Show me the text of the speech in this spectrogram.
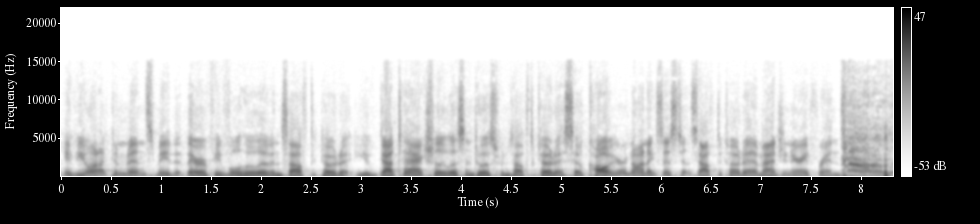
If you want to convince me that there are people who live in South Dakota, you've got to actually listen to us from South Dakota. So call your non-existent South Dakota imaginary friends and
